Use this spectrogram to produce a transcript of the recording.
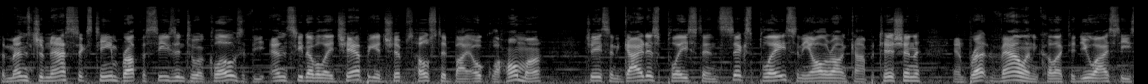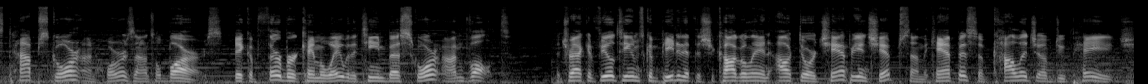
The men's gymnastics team brought the season to a close at the NCAA Championships hosted by Oklahoma Jason Gaitis placed in sixth place in the all around competition, and Brett Vallon collected UIC's top score on horizontal bars. Jacob Thurber came away with a team best score on vault. The track and field teams competed at the Chicagoland Outdoor Championships on the campus of College of DuPage.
